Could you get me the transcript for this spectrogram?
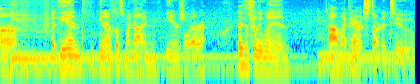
Um, at the end, you know, close to my nine years or whatever. I think that's really when uh, my parents started to,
